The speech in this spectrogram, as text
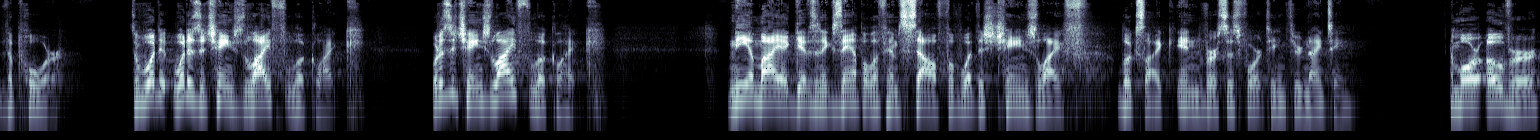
the poor. So what, what does a changed life look like? What does a changed life look like? Nehemiah gives an example of himself of what this changed life looks like in verses 14 through 19. Moreover,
